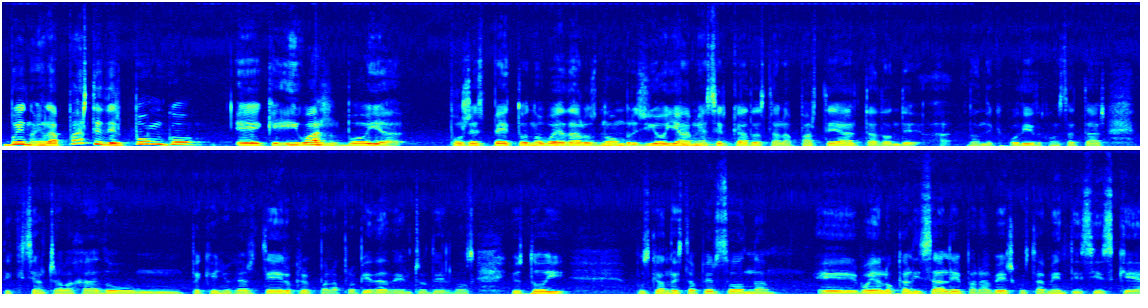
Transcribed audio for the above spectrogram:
Bueno, en la parte del Pongo, eh, que igual voy a, por respeto, no voy a dar los nombres, yo ya me he acercado hasta la parte alta donde, ah, donde he podido constatar de que se han trabajado un pequeño cartero, creo que para la propiedad dentro del bosque. Yo estoy buscando a esta persona, eh, voy a localizarle para ver justamente si es que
